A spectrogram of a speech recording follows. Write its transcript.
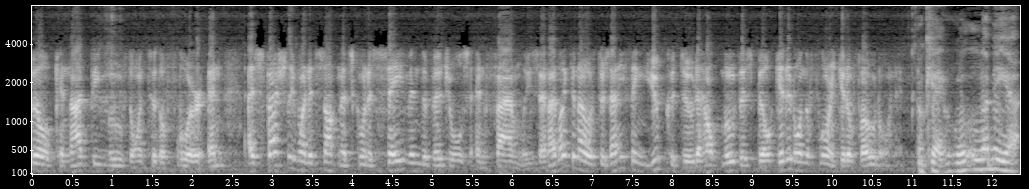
bill cannot be moved onto the floor, and especially when it's something that's going to save individuals and families? And I'd like to know if there's anything you could do to help move this bill, get it on the floor, and get a vote on it. Okay, well, let me, uh,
